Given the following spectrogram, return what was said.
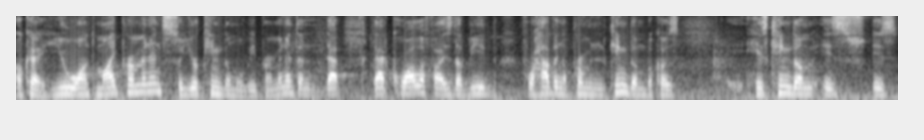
okay, you want my permanence, so your kingdom will be permanent. And that, that qualifies David for having a permanent kingdom because his kingdom is, is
